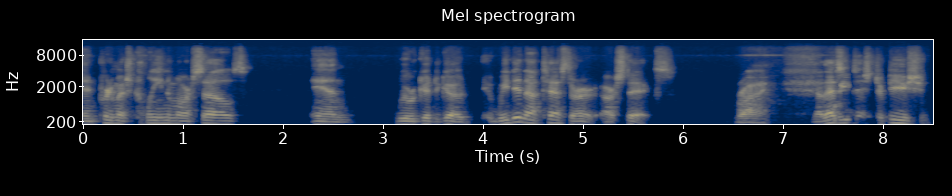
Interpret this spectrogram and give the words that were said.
and pretty much cleaned them ourselves, and we were good to go. We did not test our, our sticks. Right. Now that's We- distribution.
